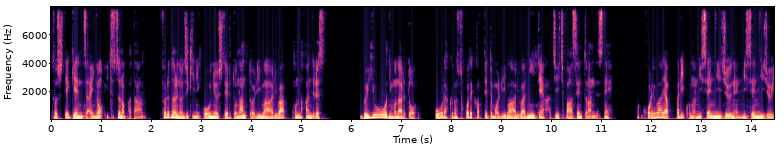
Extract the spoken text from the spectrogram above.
そして現在の5つのパターン、それぞれの時期に購入していると、なんと利回りはこんな感じです。VOO にもなると、暴落の底で買ってても利回りは2.81%なんですね。これはやっぱりこの2020年、2021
